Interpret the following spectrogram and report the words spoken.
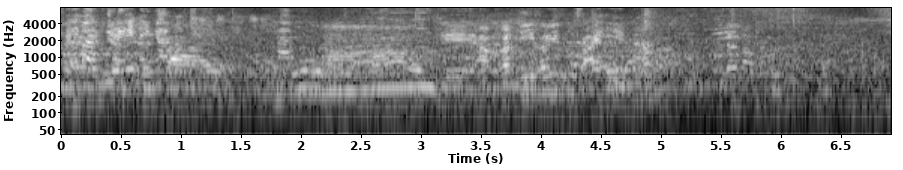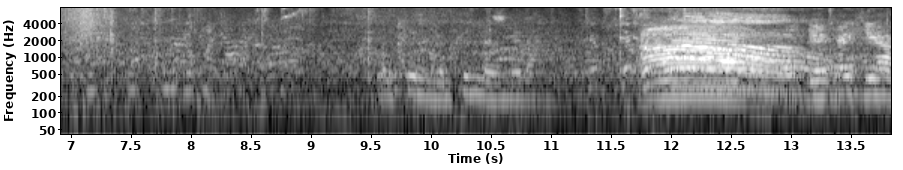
ที่มันใช้ในการบันทึกครับอ๋อโอเคอะวันนี้เขาเรียกผู้สาเหตุนะแล้วเมันขึ้นมันขึ้นเนินไม่ได้ อ่าโอเคใกล้เคียง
